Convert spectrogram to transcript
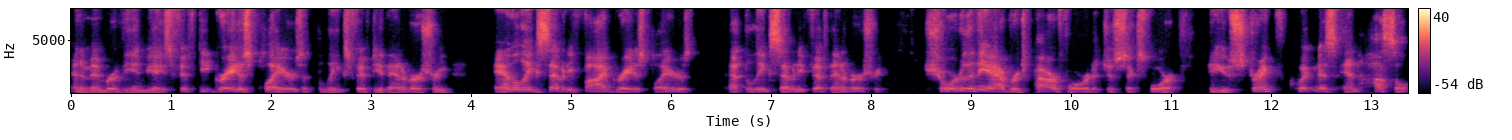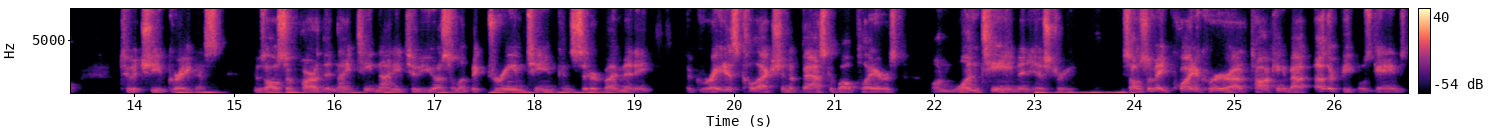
and a member of the NBA's 50 greatest players at the league's 50th anniversary and the league's 75 greatest players at the league's 75th anniversary. Shorter than the average power forward at just 6'4, he used strength, quickness, and hustle to achieve greatness. He was also part of the 1992 U.S. Olympic Dream Team, considered by many the greatest collection of basketball players on one team in history. He's also made quite a career out of talking about other people's games,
